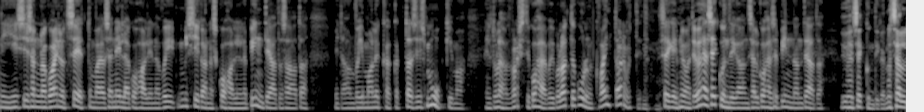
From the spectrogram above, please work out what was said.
nii, siis on nagu ainult see, et on vaja see neljakohaline või mis iganes kohaline PIN teada saada, mida on võimalik hakata siis muukima. meil tulevad varsti kohe, võib-olla olete kuulnud, kvantarvutid, see käib niimoodi, ühe sekundiga on seal kohe see PIN on teada. ühe sekundiga, no seal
